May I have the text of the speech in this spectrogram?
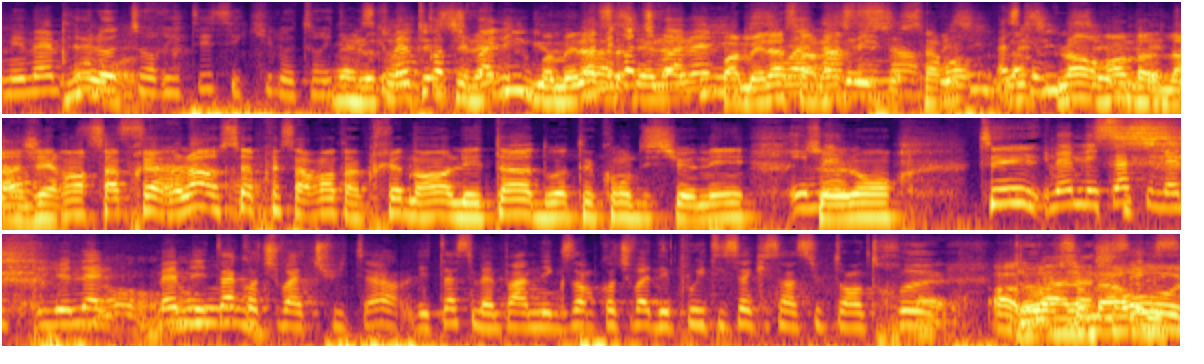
Mais même pour- l'autorité, c'est qui l'autorité? Parce que même l'autorité, quand c'est tu les- Ligue. Mais là, ça, là, on rentre dans la gérance. Après, là aussi, après, ça rentre après dans l'État doit te conditionner selon, tu sais. Et même l'État, c'est même Lionel. même l'État, quand tu vois Twitter, l'État, c'est même pas un exemple. Quand tu vois des politiciens qui s'insultent entre eux. Ah, Bolsonaro,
